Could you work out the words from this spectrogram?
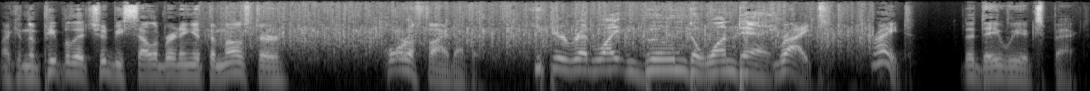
Like, and the people that should be celebrating it the most are horrified of it. Keep your red, white, and boom to one day. Right, right. The day we expect.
